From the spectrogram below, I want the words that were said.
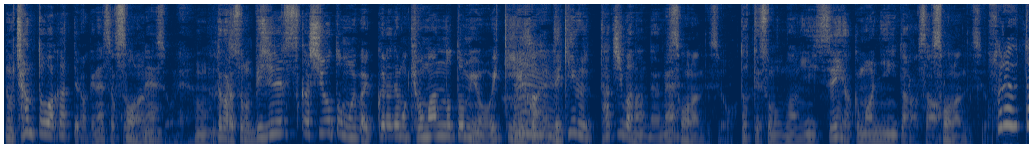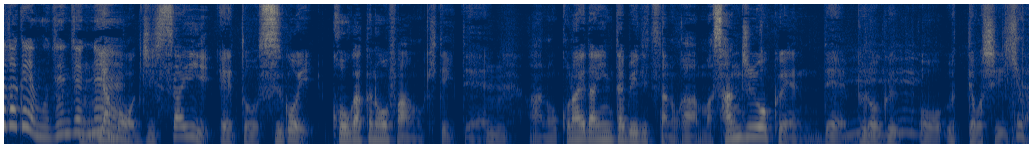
でもちゃんと分かってるわけねそこはね。そうなんですよね。うん。だからそのビジネス化しようと思えばいくらでも巨万の富を一気にできる立場なんだよね、そうなんですよ。だってその何？1100万人いたらさ。そうなんですよ。それ売っただけでも全然ね。いやもう実際、えー、とすごい高額のオファーも来ていて、ん。あのこの間インタビューで言ってたのが、まあ、30億円でブログを売ってほしいみたいな。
